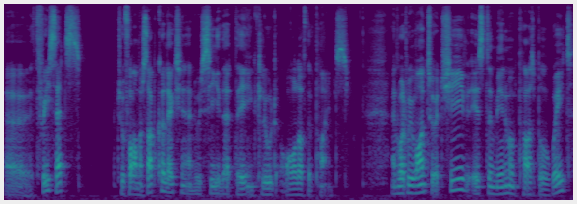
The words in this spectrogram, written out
uh, three sets to form a subcollection and we see that they include all of the points. And what we want to achieve is the minimum possible weight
